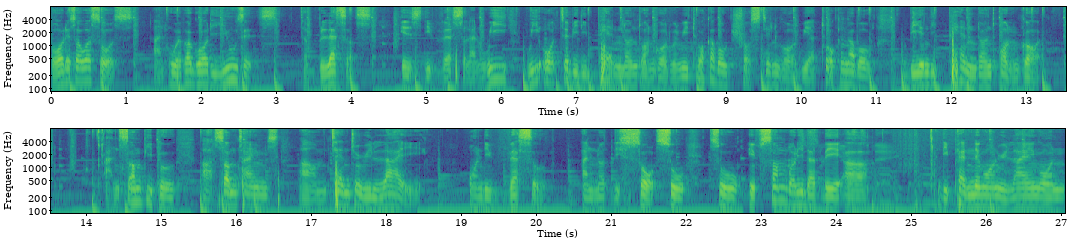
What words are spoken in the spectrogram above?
God is our source. And whoever god uses to bless us is the vessel and we we ought to be dependent on god when we talk about trusting god we are talking about being dependent on god and some people uh, sometimes um, tend to rely on the vessel and not the source. So, so if somebody that they are depending on, relying on,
